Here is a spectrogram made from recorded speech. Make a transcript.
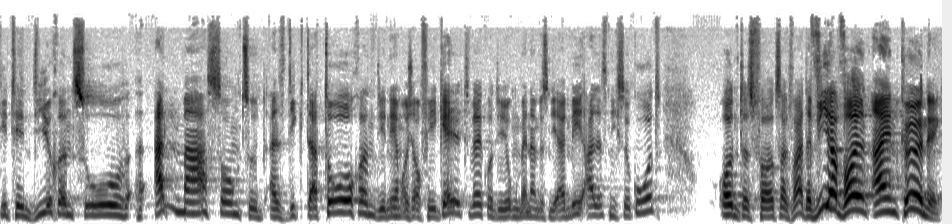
die tendieren zu Anmaßung, zu, als Diktatoren, die nehmen euch auch viel Geld weg und die jungen Männer müssen die Armee, alles nicht so gut. Und das Volk sagt weiter, wir wollen einen König.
